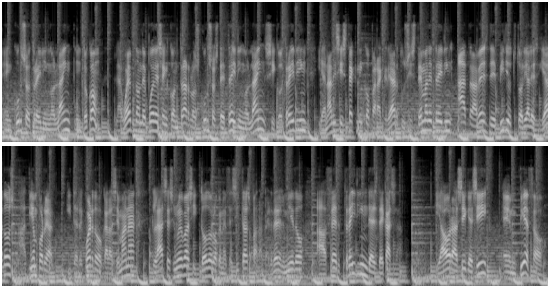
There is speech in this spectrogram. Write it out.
en cursotradingonline.com, la web donde puedes encontrar los cursos de trading online, psicotrading y análisis técnico para crear tu sistema de trading a través de videotutoriales guiados a tiempo real. Te recuerdo cada semana clases nuevas y todo lo que necesitas para perder el miedo a hacer trading desde casa. Y ahora sí que sí, empiezo.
